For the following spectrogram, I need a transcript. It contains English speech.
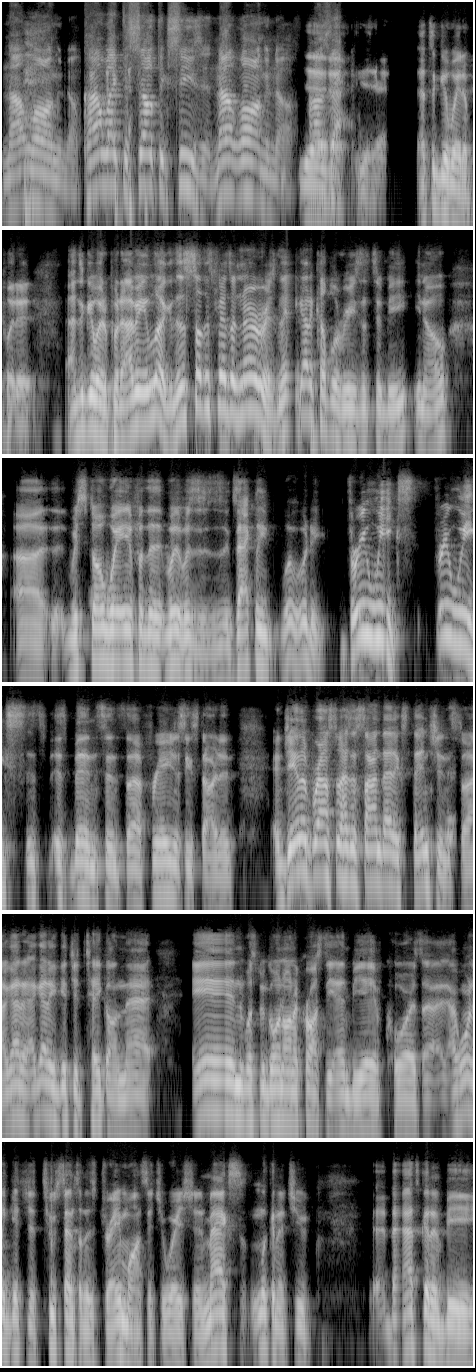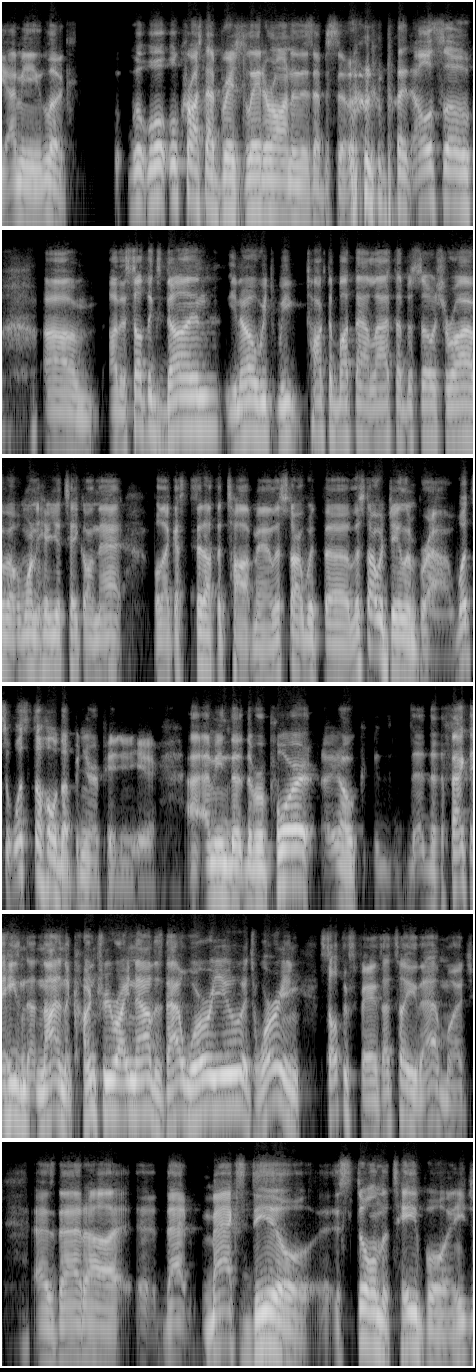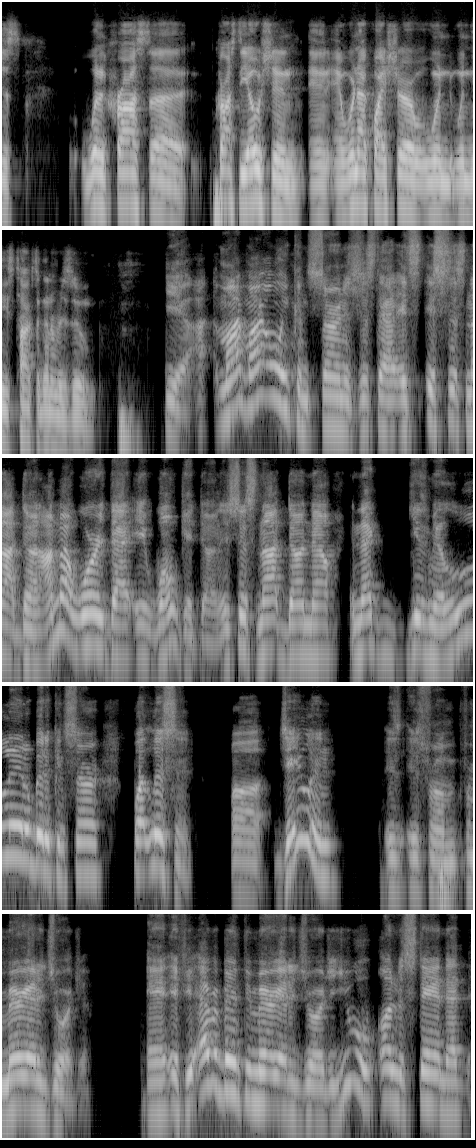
Not long enough. Kind of like the Celtic season. Not long enough. How's that? yeah. That's a good way to put it. That's a good way to put it. I mean, look, the Celtics fans are nervous. And they got a couple of reasons to be. You know, uh, we're still waiting for the what was this, exactly what, are you, three weeks? Three weeks it's, it's been since uh, free agency started, and Jaylen Brown still hasn't signed that extension. So I got to I got to get your take on that and what's been going on across the NBA. Of course, I, I want to get your two cents on this Draymond situation. Max, I'm looking at you. That's gonna be. I mean, look, we'll, we'll, we'll cross that bridge later on in this episode. but also, um, are the Celtics done? You know, we, we talked about that last episode, Sherrod. I want to hear your take on that. But like I said off the top, man, let's start with uh, let's start with Jaylen Brown. What's what's the holdup in your opinion here? I, I mean, the, the report, you know, the, the fact that he's not in the country right now, does that worry you? It's worrying Celtics fans. I tell you that much. As that uh, that max deal is still on the table, and he just went across uh across the ocean, and, and we're not quite sure when when these talks are going to resume. Yeah, my my only concern is just that it's it's just not done. I'm not worried that it won't get done. It's just not done now, and that gives me a little bit of concern. But listen, uh, Jaylen is is from from Marietta, Georgia, and if you've ever been through Marietta, Georgia, you will understand that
